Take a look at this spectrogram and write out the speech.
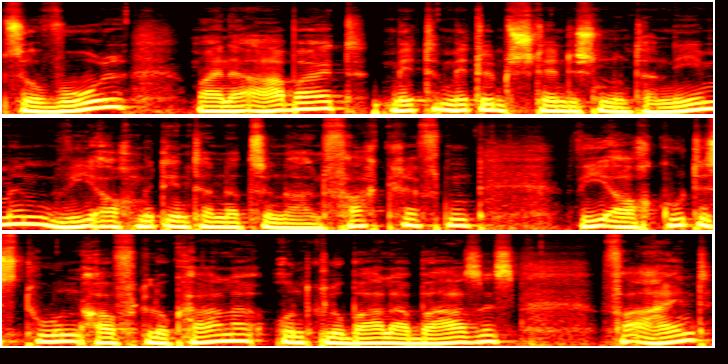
sowohl meine Arbeit mit mittelständischen Unternehmen wie auch mit internationalen Fachkräften, wie auch Gutes tun auf lokaler und globaler Basis vereint,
